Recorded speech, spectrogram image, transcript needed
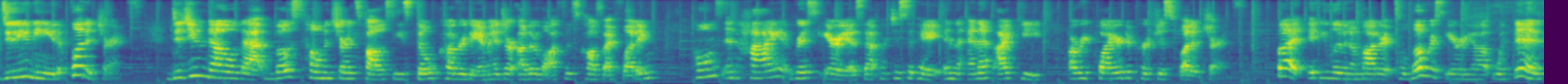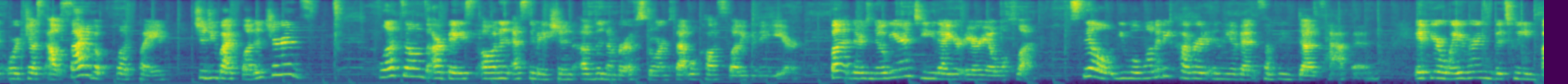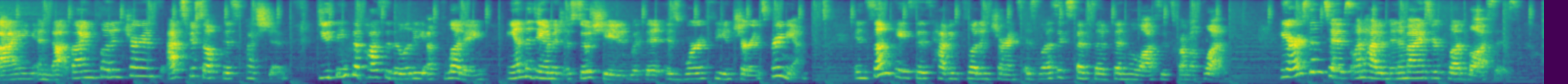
Do you need flood insurance? Did you know that most home insurance policies don't cover damage or other losses caused by flooding? Homes in high risk areas that participate in the NFIP are required to purchase flood insurance. But if you live in a moderate to low risk area within or just outside of a floodplain, should you buy flood insurance? Flood zones are based on an estimation of the number of storms that will cause flooding in a year, but there's no guarantee that your area will flood. Still, you will want to be covered in the event something does happen. If you're wavering between buying and not buying flood insurance, ask yourself this question. Do you think the possibility of flooding and the damage associated with it is worth the insurance premium? In some cases, having flood insurance is less expensive than the losses from a flood. Here are some tips on how to minimize your flood losses.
